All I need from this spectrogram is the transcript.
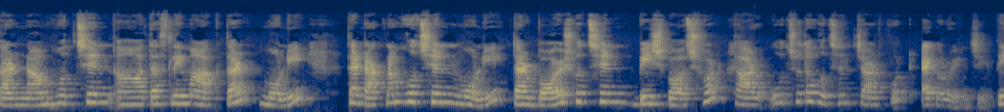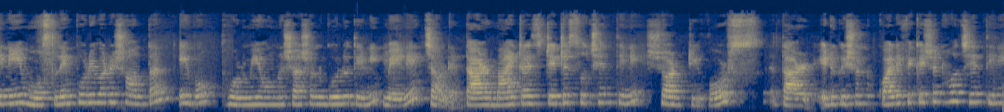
তার নাম হচ্ছেন তাসলিমা আক্তার মনি তার ডাকনাম হচ্ছেন মনি তার বয়স হচ্ছেন বিশ বছর, তার উচ্চতা হচ্ছেন চার ফুট এগারো ইঞ্চি। তিনি মুসলিম পরিবারের সন্তান এবং ধর্মীয় অনুশাসনগুলো তিনি মেনে চলেন। তার মাইটার স্টেটাস হচ্ছেন তিনি শর্ট ডিভোর্স তার এডুকেশন কোয়ালিফিকেশন হচ্ছেন তিনি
